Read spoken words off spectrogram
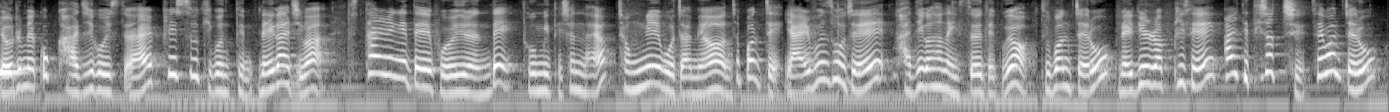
여름에 꼭 가지고 있어야 할 필수 기본템 4가지와 스타일링에 대해 보여드렸는데 도움이 되셨나요? 정리해보자면 첫 번째, 얇은 소재의 가디건 하나 있어야 되고요. 두 번째로 regular fit의 화이트 티셔츠. 세 번째로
